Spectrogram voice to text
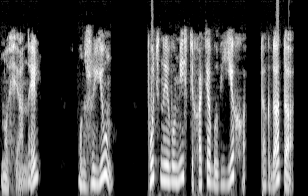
Но Фионель, он же юн, Будь на его месте хотя бы въеха, тогда да.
